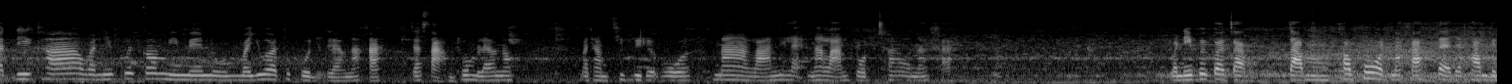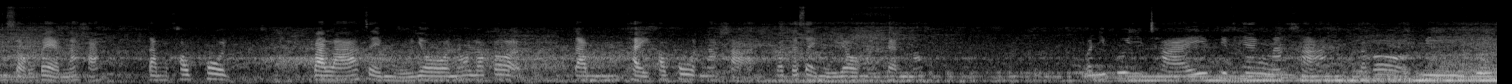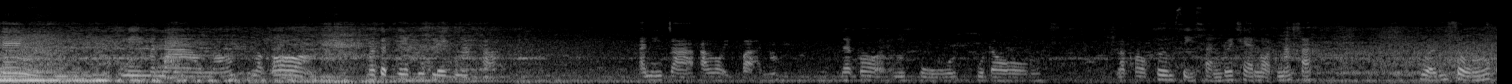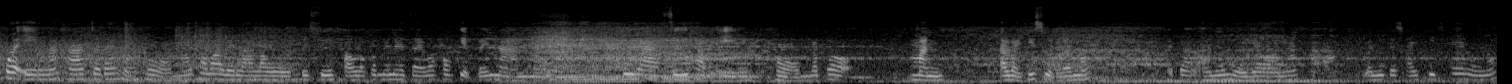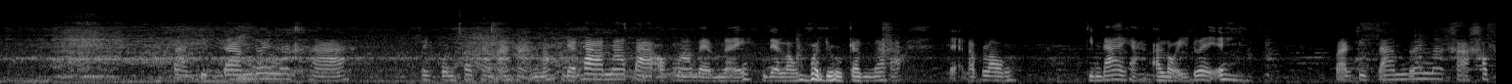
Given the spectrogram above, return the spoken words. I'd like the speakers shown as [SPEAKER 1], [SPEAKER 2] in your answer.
[SPEAKER 1] วัสดีค่ะ วันนี้ปุ้ยก็มีเมนูมายั่วทุกคนอีกแล้วนะคะ จะสามทุ่มแล้วเนาะมาทำคลิปวิดีโอหน้าร้านนี่แหละ หน้าร้านรถเช่านะคะ วันนี้ปุ้ยก็จะตำข้าวโพดนะคะ แต่จะทำเป็นสองแบบนะคะตำข้าวโพดปลาร้าใส่หมูยอเนาะแล้วก็ตำไทยข้าวโพดนะคะ ก็จะใส่หมูยอเหมือนกันเนาะวันนี้ปุ้ยใช้พริกแห้งนะคะ แล้วก็มี แล้วก็มะเขือเทศลูกเล็กนะคะ อันนี้จะอร่อยกว่าเนาะแล้วก็มีปูปูดอง แล้วก็เพิ่มสีสันด้วยแครอทนะคะถั่วลิสงคั่วเองนะคะ จะได้หอมๆเนาะเพราะว่าเวลาเราไปซื้อเขาเราก็ไม่แน่ใจว่าเขาเก็บไว้นานไหมปุ้ยว่าซื้อทำเองหอมแล้วก็มันอร่อยที่สุดแล้วเนาะแล้วก็อันนี้หมูยอนะคะ วันนี้จะใช้พริกแห้งเนาะากติดตามด้วยนะคะ เป็นคนชอบทำอาหารเนาะเดี๋ยวถ้าหน้าตาออกมาแบบไหน เดี๋ยวเรามาดูกันนะคะ แต่รับรองกินได้ค่ะ อร่อยด้วย ฝากติดตามด้วยนะคะข้าวโพ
